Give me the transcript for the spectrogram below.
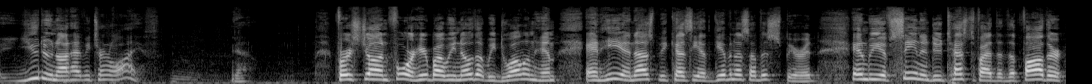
you do not have eternal life. Yeah. 1 John 4 Hereby we know that we dwell in him, and he in us, because he hath given us of his Spirit. And we have seen and do testify that the Father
